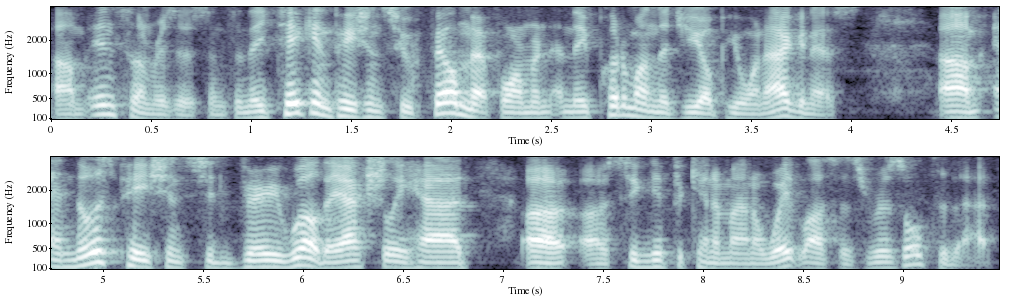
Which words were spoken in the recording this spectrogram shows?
um, insulin resistance. And they've taken patients who failed metformin and they put them on the GLP-1 agonist. Um, and those patients did very well. They actually had a, a, significant amount of weight loss as a result of that.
